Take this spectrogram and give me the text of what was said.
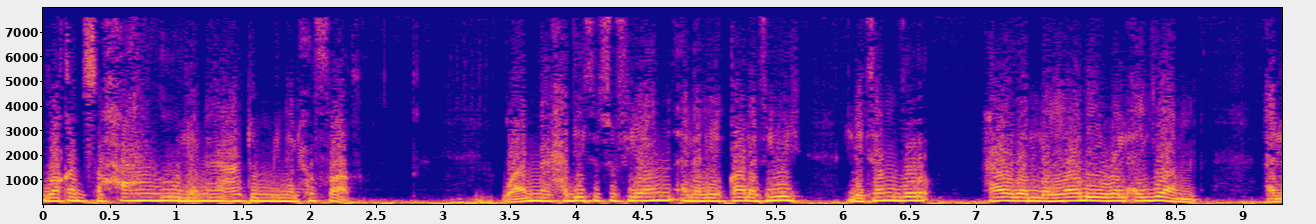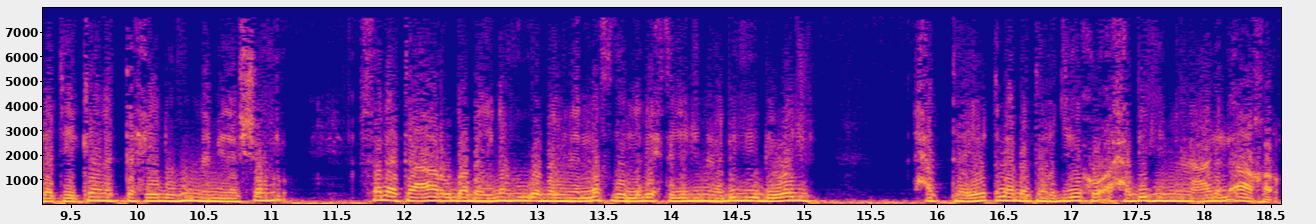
وقد صححه جماعة من الحفاظ. وأما حديث سفيان الذي قال فيه لتنظر عاد الليالي والأيام التي كانت تحيدهن من الشهر فلا تعارض بينه وبين اللفظ الذي احتججنا به بوجه حتى يطلب ترجيح أحدهما على الآخر.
